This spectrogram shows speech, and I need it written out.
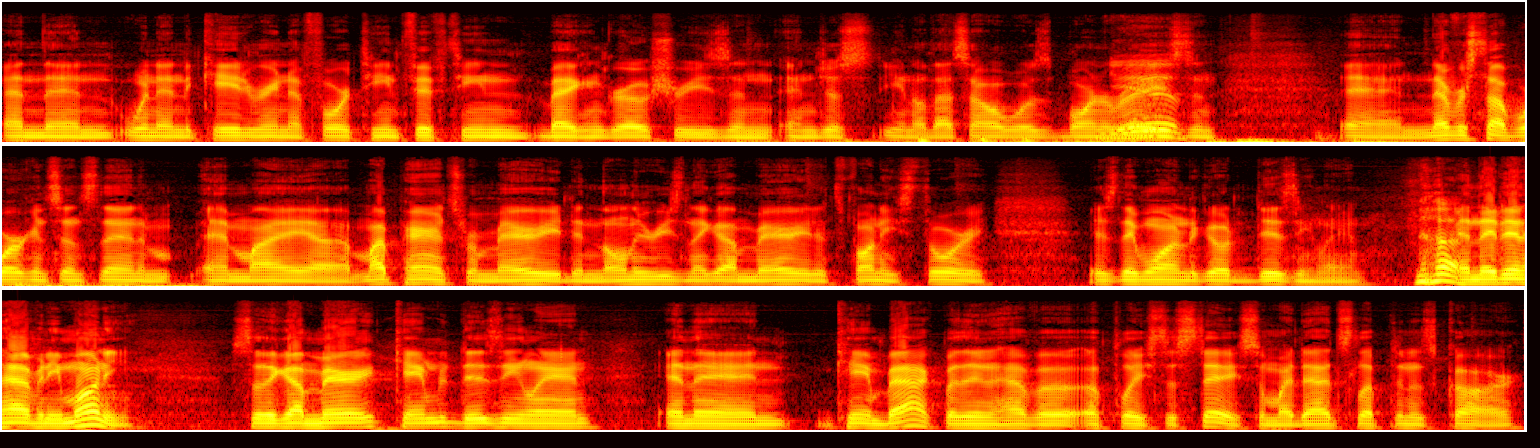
And then went into catering at 14, 15, bagging groceries, and, and just, you know, that's how I was born and Yeah. raised. And and never stopped working since then. And, and my uh, my parents were married, and the only reason they got married, it's a funny story, is they wanted to go to Disneyland. and they didn't have any money. So they got married, came to Disneyland, and then came back, but they didn't have a, a place to stay. So my dad slept in his car,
